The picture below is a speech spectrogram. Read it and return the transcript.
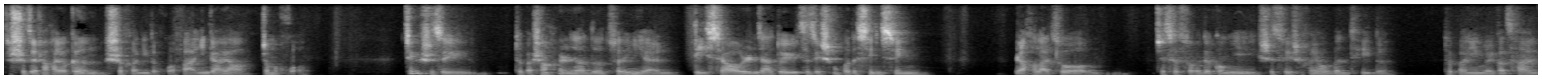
世界上还有更适合你的活法，应该要这么活。”这个事情对吧？伤害人家的尊严，抵消人家对于自己生活的信心，然后来做这些所谓的公益，实际是很有问题的，对吧？因为刚才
